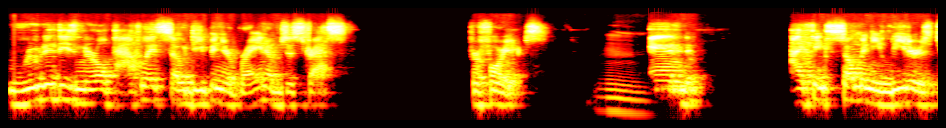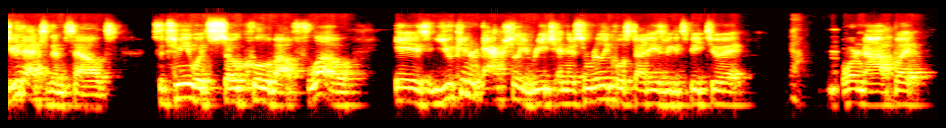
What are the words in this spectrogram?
rooted these neural pathways so deep in your brain of just stress for four years. Mm. And I think so many leaders do that to themselves. So to me, what's so cool about flow is you can actually reach, and there's some really cool studies, we could speak to it yeah. or not, but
